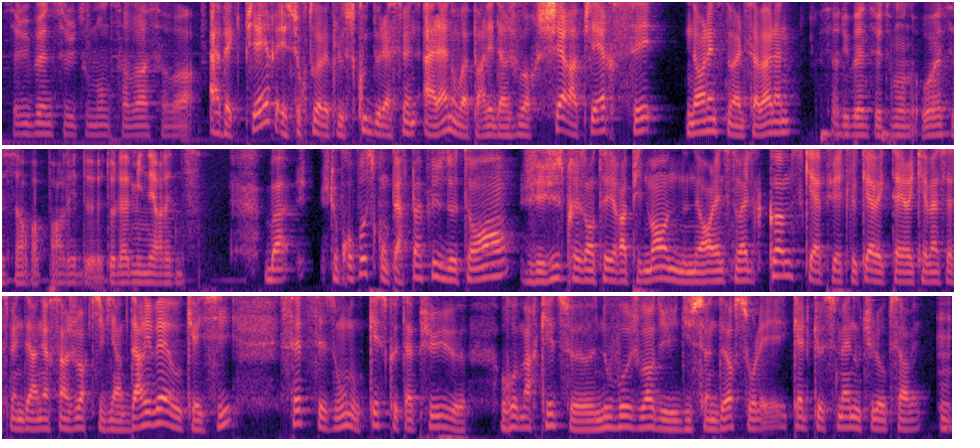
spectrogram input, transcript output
Salut Ben, salut tout le monde, ça va, ça va. Avec Pierre et surtout avec le scout de la semaine Alan, on va parler d'un joueur cher à Pierre, c'est Norlands Noël. Ça va, Alan? Salut Ben, salut tout le monde. Ouais, c'est ça, on va parler de, de la. Bah, je te propose qu'on perde pas plus de temps. Je vais juste présenter rapidement New Orleans Noël comme ce qui a pu être le cas avec Tyreek Evans la semaine dernière. C'est un joueur qui vient d'arriver à OKC cette saison. Donc, qu'est-ce que tu as pu euh, remarquer de ce nouveau joueur du, du Thunder sur les quelques semaines où tu l'as observé? Hum.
